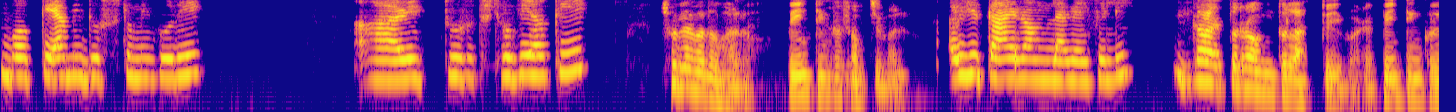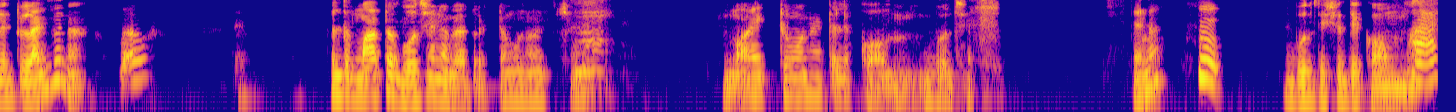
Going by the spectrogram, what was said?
বকে আমি দুষ্টুমি করি। আর একটু ছবি আঁকি। ছবি আঁকা তো ভালো পেন্টিং তো সবচেয়ে ভালো। ওই যে গায়ে রং লাগাই ফেলি। গায়ে তো রং তো লাগতেই পারে পেন্টিং করলে একটু লাগবে না? কিন্তু মা তো বোঝে না ব্যাপারটা মনে হচ্ছে। হ্যাঁ। মা একটু মনে হয় তাহলে কম বোঝে তাই না। বুদ্ধি শুদ্ধি কম। হ্যাঁ।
